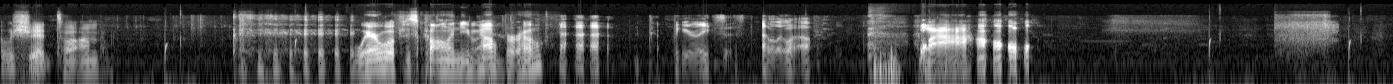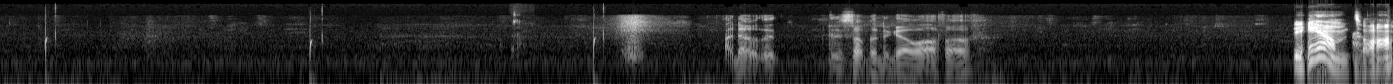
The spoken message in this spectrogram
Oh shit, Tom. Werewolf is calling you out, bro. Don't be racist. LOL. Wow. I know that there's something to go off of. Damn, Tom.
